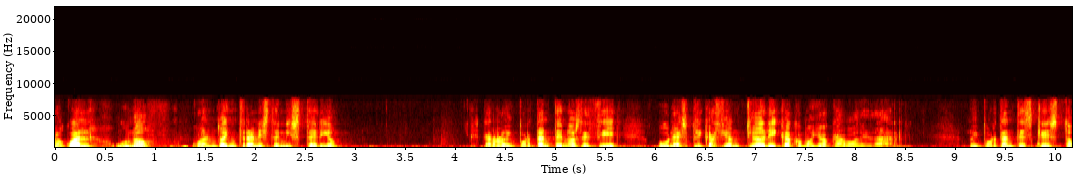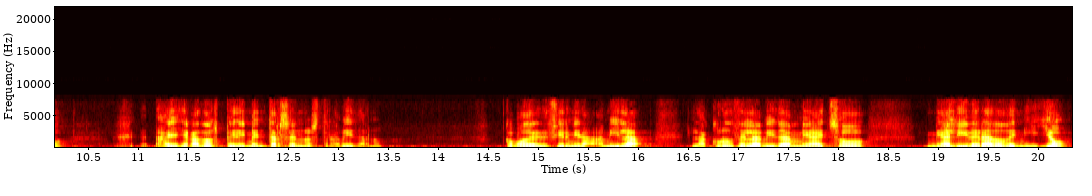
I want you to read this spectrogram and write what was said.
lo cual, uno, cuando entra en este misterio, Claro, lo importante no es decir una explicación teórica como yo acabo de dar. Lo importante es que esto haya llegado a experimentarse en nuestra vida, ¿no? Como decir, mira, a mí la, la cruz de la vida me ha hecho, me ha liberado de mi yo,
